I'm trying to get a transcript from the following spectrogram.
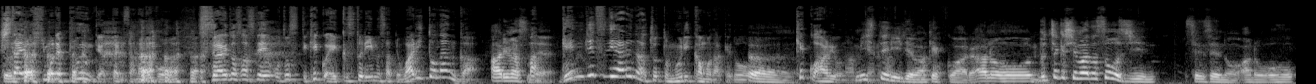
死体を紐でブーンってやったりさ、なんかこう、スライドさせて落とすって結構エクストリームさって割となんか、ありますまあね。、現実でやるのはちょっと無理かもだけど、うん結構あるよな、ミステリーでは結構ある。あの、ぶっちゃけ島田総司先生の、あの、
